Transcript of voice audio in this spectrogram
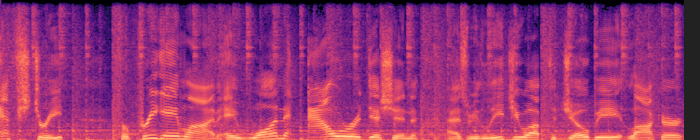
F Street for pregame live, a one-hour edition as we lead you up to Joe B, Locker,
